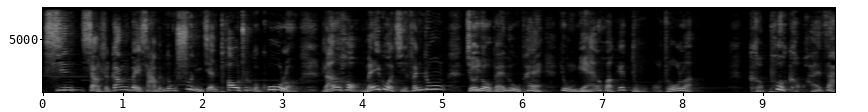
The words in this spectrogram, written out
心像是刚被夏文东瞬间掏出了个窟窿，然后没过几分钟就又被陆佩用棉花给堵住了。可破口还在，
